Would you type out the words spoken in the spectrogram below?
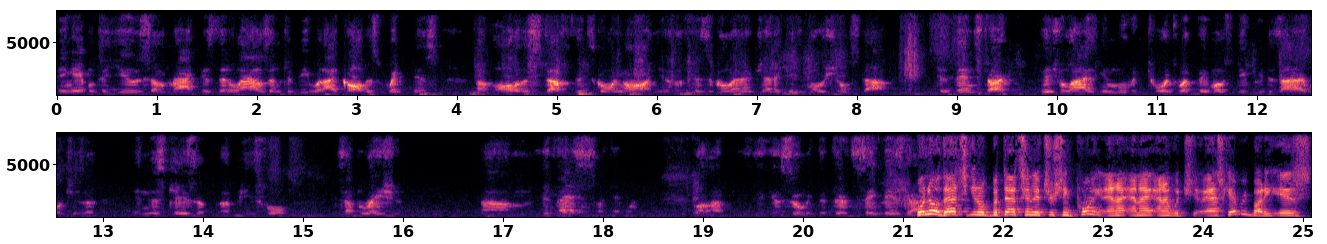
being able to use some practice that allows them to be what I call this witness of all of the stuff that's going on, you know, the physical, energetic, and emotional stuff, to then start visualizing and moving towards what they most deeply desire, which is a, in this case, a, a peaceful separation. Um, and that's what they want. Well, I'm assuming that they're seeing these guys. Well, no, that's you know, but that's an interesting point, and I and I and I would ask everybody is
